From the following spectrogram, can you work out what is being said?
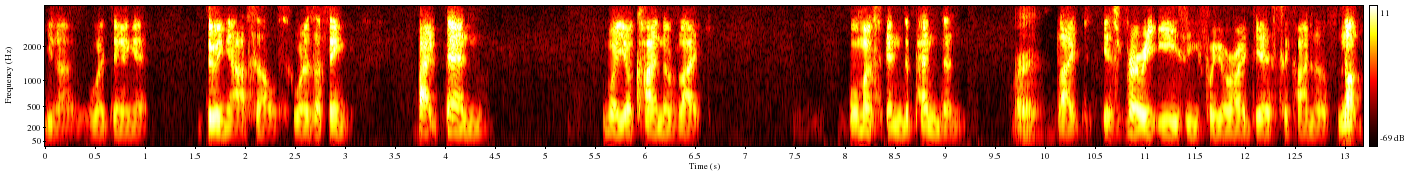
you know, we're doing it, doing it ourselves. Whereas I think back then, where you're kind of like almost independent, Right. like it's very easy for your ideas to kind of not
